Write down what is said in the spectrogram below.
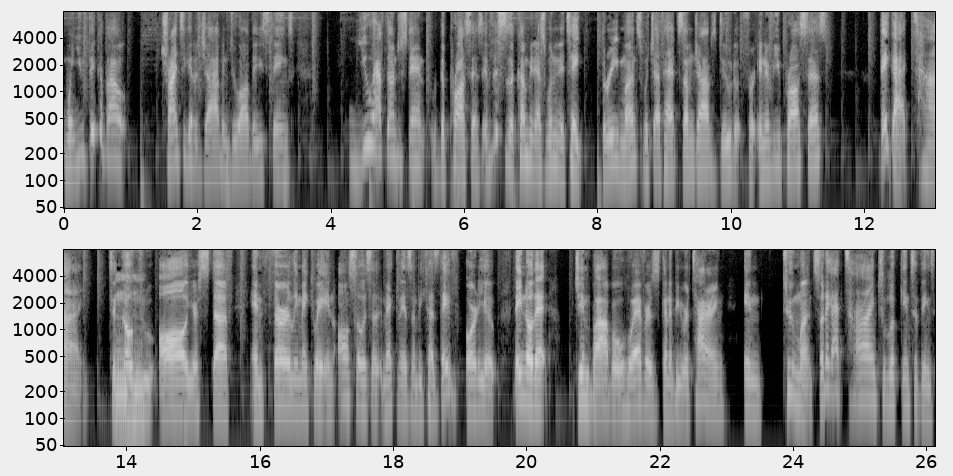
when you think about trying to get a job and do all these things, you have to understand the process. If this is a company that's willing to take three months, which I've had some jobs do to, for interview process, they got time to go Mhm. through all your stuff and thoroughly make your way. And also, it's a mechanism because they've already uh, they know that Jim Bob or whoever is going to be retiring in two months, so they got time to look into things.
